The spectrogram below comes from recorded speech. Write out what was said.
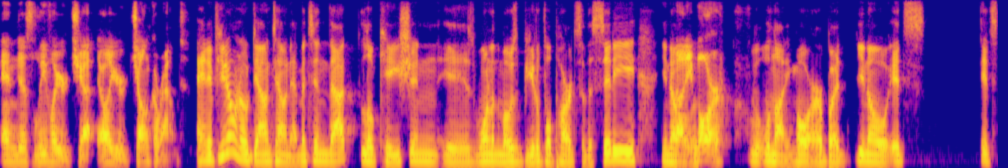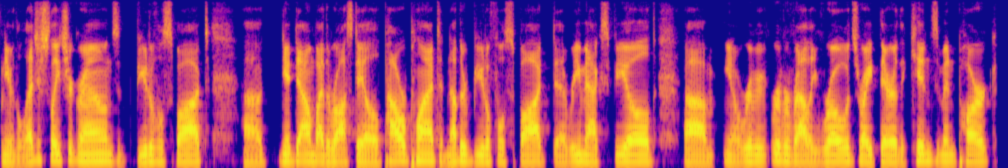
and just leave all your jet all your junk around. And if you don't know downtown Edmonton, that location is one of the most beautiful parts of the city. You know, not anymore. Well, not anymore, but you know, it's it's near the legislature grounds. beautiful spot. Uh, near down by the Rossdale Power Plant, another beautiful spot. Uh, Remax Field. Um, you know, River River Valley Roads right there. The Kinsmen Park.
